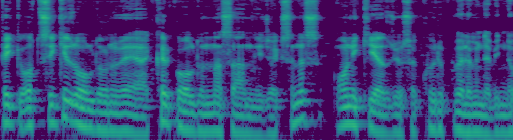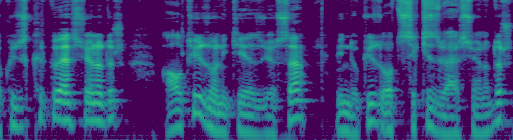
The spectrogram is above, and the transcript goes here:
peki 38 olduğunu veya 40 olduğunu nasıl anlayacaksınız? 12 yazıyorsa kuyruk bölümünde 1940 versiyonudur. 612 yazıyorsa 1938 versiyonudur.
